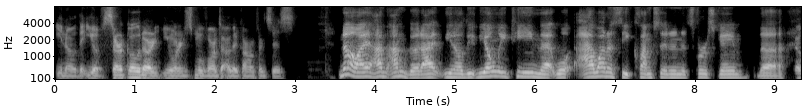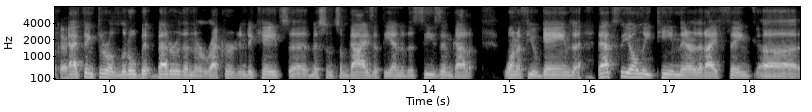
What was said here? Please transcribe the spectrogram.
you know that you have circled, or you want to just move on to other conferences? No, I, I'm I'm good. I you know the, the only team that will I want to see Clemson in its first game. The okay. I think they're a little bit better than their record indicates. Uh, missing some guys at the end of the season, got won a few games. That's the only team there that I think uh,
